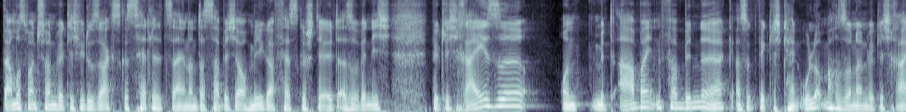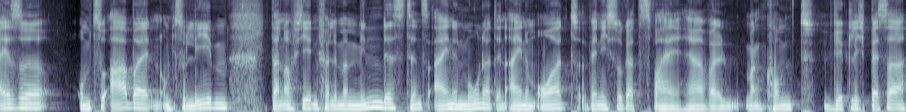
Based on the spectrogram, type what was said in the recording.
Da muss man schon wirklich, wie du sagst, gesettelt sein. Und das habe ich auch mega festgestellt. Also wenn ich wirklich reise und mit Arbeiten verbinde, ja, also wirklich keinen Urlaub mache, sondern wirklich reise um zu arbeiten, um zu leben, dann auf jeden Fall immer mindestens einen Monat in einem Ort, wenn nicht sogar zwei, ja, weil man kommt wirklich besser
